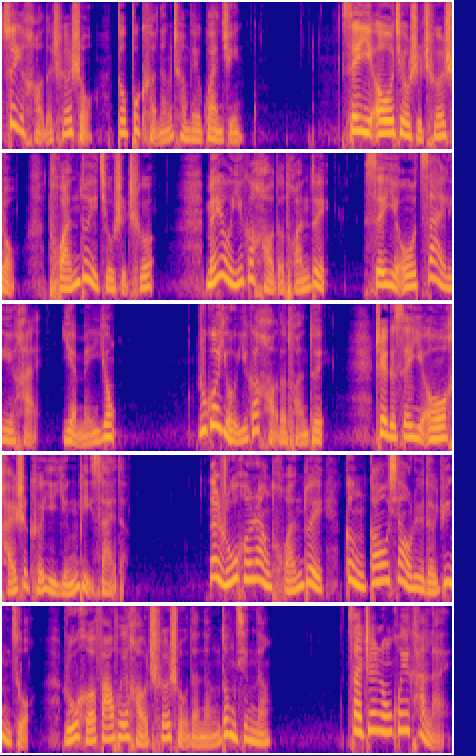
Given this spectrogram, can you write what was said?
最好的车手都不可能成为冠军。CEO 就是车手，团队就是车，没有一个好的团队，CEO 再厉害也没用。如果有一个好的团队，这个 CEO 还是可以赢比赛的。那如何让团队更高效率的运作？如何发挥好车手的能动性呢？在甄荣辉看来，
